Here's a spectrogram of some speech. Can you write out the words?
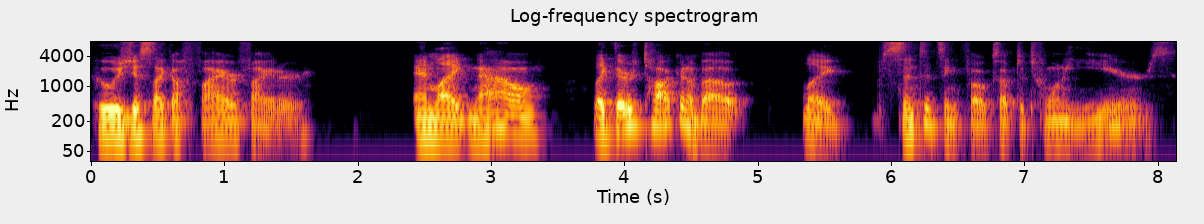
who was just like a firefighter and like now like they're talking about like sentencing folks up to 20 years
